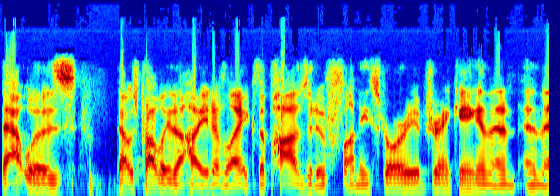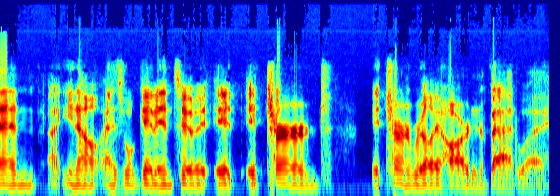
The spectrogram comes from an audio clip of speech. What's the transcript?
that was that was probably the height of like the positive funny story of drinking and then and then uh, you know as we'll get into it it it turned it turned really hard in a bad way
